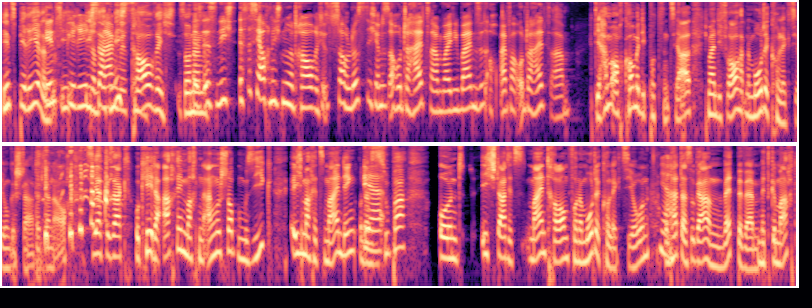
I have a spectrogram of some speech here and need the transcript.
Inspirierend. Inspirierend, Ich, ich sag nicht traurig, sondern Es ist nicht, es ist ja auch nicht nur traurig, es ist auch lustig und es ist auch unterhaltsam, weil die beiden sind auch einfach unterhaltsam. Die haben auch Comedy-Potenzial. Ich meine, die Frau hat eine Modekollektion gestartet dann auch. Sie hat gesagt, okay, der Achim macht einen Angelshop, Musik, ich mache jetzt mein Ding und das Ja. ist super. Und ich starte jetzt meinen Traum von einer Modekollektion Ja. und hat da sogar einen Wettbewerb mitgemacht.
